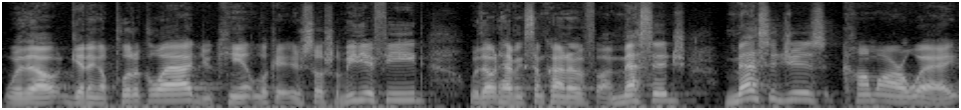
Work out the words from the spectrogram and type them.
without getting a political ad. You can't look at your social media feed without having some kind of uh, message. Messages come our way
